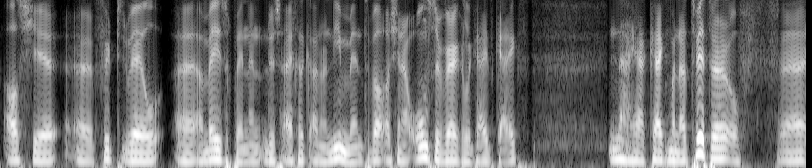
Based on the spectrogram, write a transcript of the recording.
als je uh, virtueel uh, aanwezig bent en dus eigenlijk anoniem bent. Terwijl als je naar onze werkelijkheid kijkt, nou ja, kijk maar naar Twitter of uh,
